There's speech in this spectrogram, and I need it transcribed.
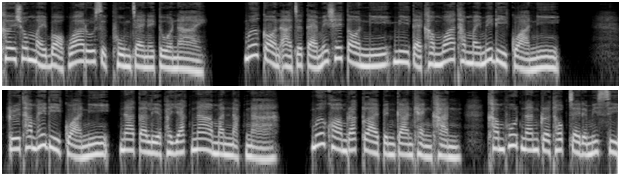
เคยชมไหมบอกว่ารู้สึกภูมิใจในตัวนาย เมื่อก่อนอาจจะแต่ไม่ใช่ตอนนี้มีแต่คำว่าทำไมไม่ดีกว่านี้ หรือทำให้ดีกว่านี้ นาตาเลียพยักหน้ามันหนักหนา เมื่อความรักกลายเป็นการแข่งขันคำพูดนั้นกระทบใจเดมิซี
